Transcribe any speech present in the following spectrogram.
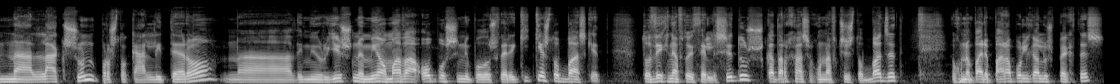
να αλλάξουν προς το καλύτερο, να δημιουργήσουν μια ομάδα όπως είναι η ποδοσφαιρική και στο μπάσκετ. Το δείχνει αυτό η θέλησή τους. Καταρχάς έχουν αυξήσει το budget, έχουν πάρει πάρα πολύ καλούς παίχτες,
